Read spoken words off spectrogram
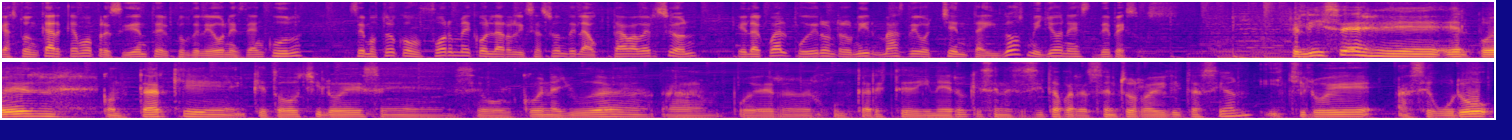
Gastón Cárcamo, presidente del Club de Leones de Ancud, se mostró conforme con la realización de la octava versión, en la cual pudieron reunir más de 82 millones de pesos. Felices eh, el poder contar que, todo Chiloé se, volcó en ayuda a poder juntar este dinero que se necesita para el centro de rehabilitación. Y Chiloé aseguró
